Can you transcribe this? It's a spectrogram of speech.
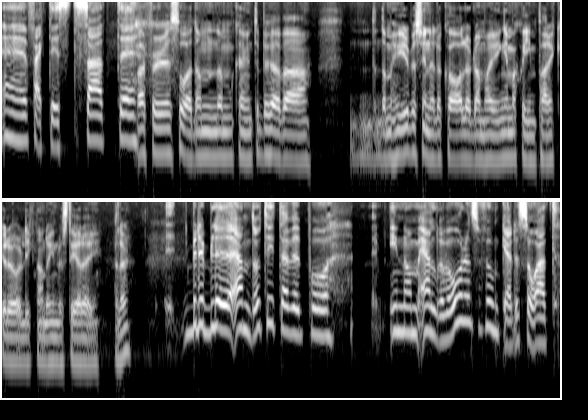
eh, faktiskt. Så att, eh, Varför är det så? De, de kan ju inte behöva de hyr väl sina lokaler, de har ju inga maskinparker och liknande att investera i, eller? Det blir ändå, tittar vi på, inom äldrevården så funkar det så att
